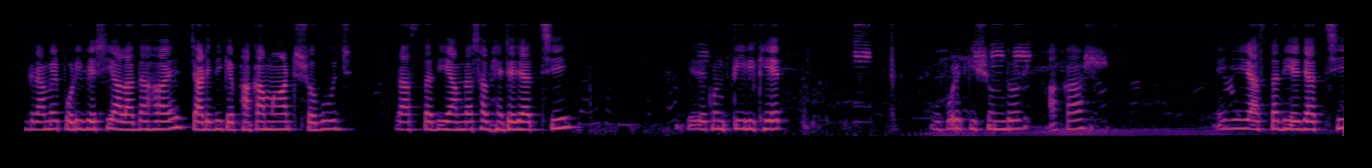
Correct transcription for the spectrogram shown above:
গ্রামের পরিবেশই আলাদা হয়, চারিদিকে ফাঁকা মাঠ, সবুজ, রাস্তা দিয়ে আমরা সব হেঁটে যাচ্ছি। দেখুন তিল ক্ষেত, উপরে কি সুন্দর আকাশ। এই যে রাস্তা দিয়ে যাচ্ছি।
